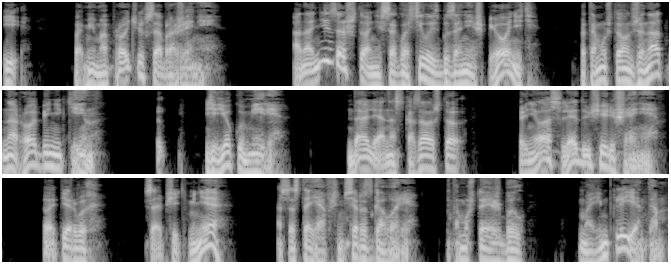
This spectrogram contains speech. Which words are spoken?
И, помимо прочих соображений, она ни за что не согласилась бы за ней шпионить, потому что он женат на Робине Кин, ее кумире. Далее она сказала, что приняла следующее решение. Во-первых, сообщить мне о состоявшемся разговоре, потому что же был моим клиентом.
